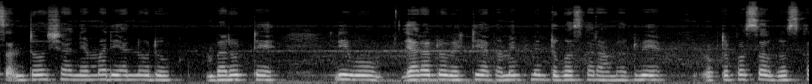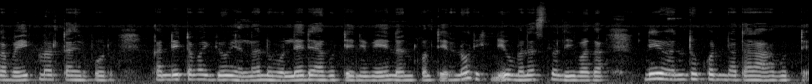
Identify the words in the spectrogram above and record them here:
ಸಂತೋಷ ನೆಮ್ಮದಿ ಅನ್ನೋದು ಬರುತ್ತೆ ನೀವು ಯಾರಾದರೂ ವ್ಯಕ್ತಿಯ ಕಮಿಟ್ಮೆಂಟ್ಗೋಸ್ಕರ ಮದುವೆ ಪ್ರಪೋಸಲ್ಗೋಸ್ಕರ ವೆಯ್ಟ್ ಮಾಡ್ತಾ ಇರ್ಬೋದು ಖಂಡಿತವಾಗಿಯೂ ಎಲ್ಲನೂ ಒಳ್ಳೆಯದೇ ಆಗುತ್ತೆ ನೀವೇನು ಅಂದ್ಕೊಳ್ತೀರ ನೋಡಿ ನೀವು ಮನಸ್ಸಿನಲ್ಲಿ ಇವಾಗ ನೀವು ಅಂದುಕೊಂಡ ಥರ ಆಗುತ್ತೆ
